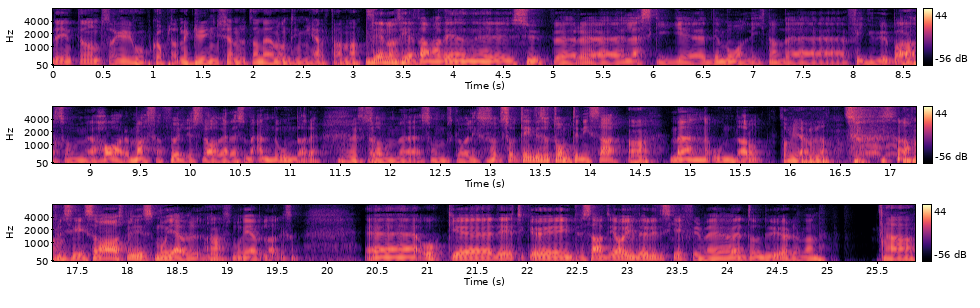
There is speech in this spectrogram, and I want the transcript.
det är inte något så ihopkopplat med Grinchen, utan det är någonting helt annat. Det är något helt annat. Det är en eh, superläskig eh, demonliknande figur bara Ja. som har massa följeslagare som är ännu ondare. Ja, som, som ska liksom... Så, så, tänk dig så tomtenissar, Ja, men onda då. som djävulen. Ja, precis. Som, ja, precis. Små, djävul, små djävlar liksom. Eh, och det tycker jag är intressant. Jag gillar ju lite skräckfilmer. Jag vet inte om du gör det, men... Ja,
